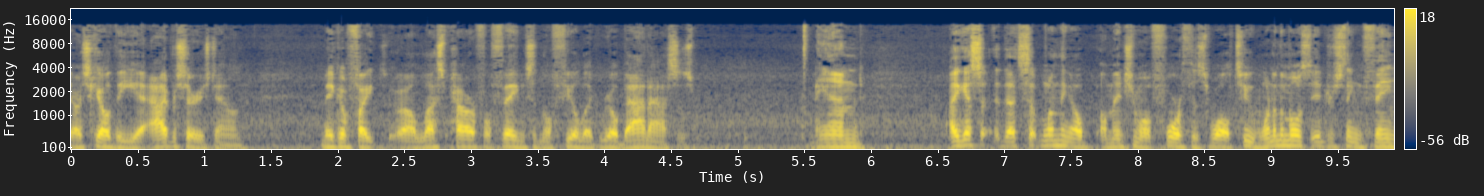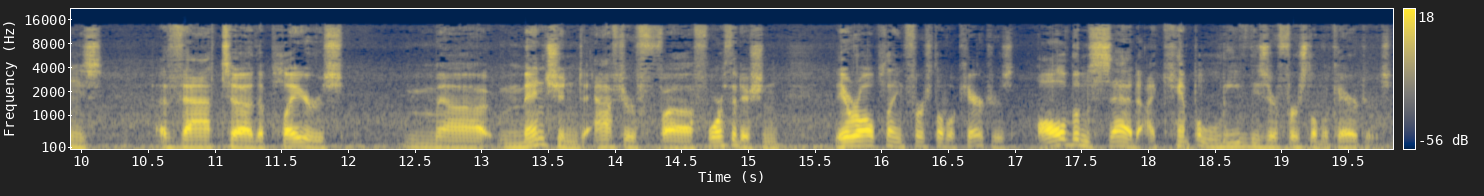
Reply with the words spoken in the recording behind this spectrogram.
I scale the adversaries down, make them fight uh, less powerful things, and they'll feel like real badasses. And I guess that's one thing I'll, I'll mention about fourth as well too. One of the most interesting things that uh, the players uh, mentioned after uh, fourth edition they were all playing first level characters. All of them said, "I can't believe these are first level characters."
